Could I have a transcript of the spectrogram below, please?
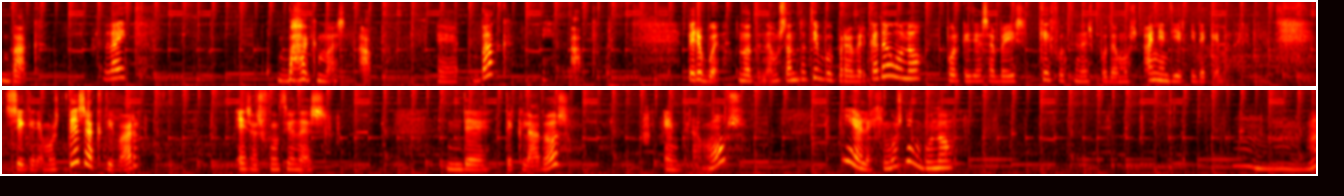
Back, Light. Back más Up, eh, Back y Up. Pero bueno, no tenemos tanto tiempo para ver cada uno porque ya sabéis qué funciones podemos añadir y de qué manera. Si queremos desactivar esas funciones de teclados, Entramos y elegimos ninguno. Mm.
